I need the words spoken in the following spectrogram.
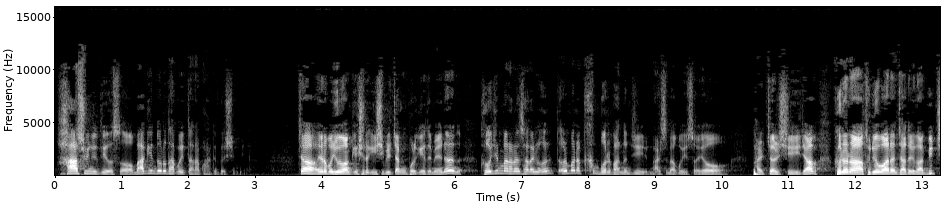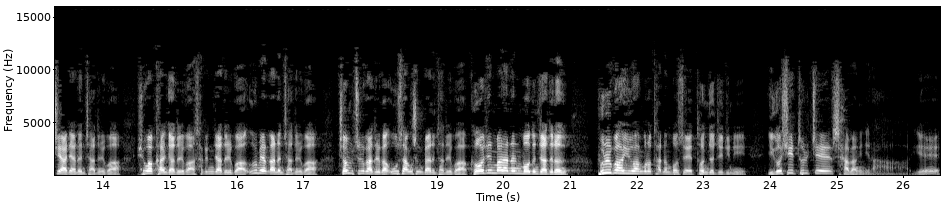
하수인이 되어서 마귀 노릇하고 있다라고 하는 것입니다. 자, 여러분 요한계시록 21장 보게 되면은 거짓말하는 사람이 얼- 얼마나 큰 벌을 받는지 말씀하고 있어요. 8절 시작. 그러나 두려워하는 자들과 믿지 아니하는 자들과 흉악한 자들과 살인자들과 음행하는 자들과 점술가들과 우상 숭배하는 자들과 거짓말하는 모든 자들은 불과 유황으로 타는 못에 던져지리니 이것이 둘째 사망이니라. 예.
